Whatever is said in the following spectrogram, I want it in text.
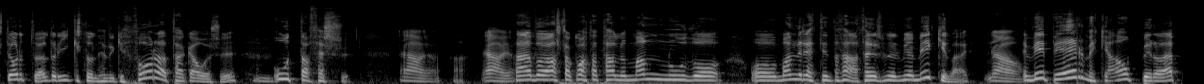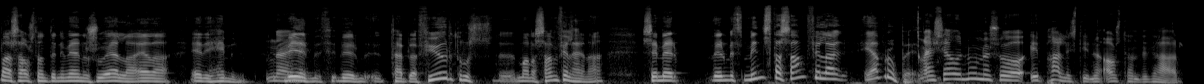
stjórnvöld og ríkistofn hefur ekki þórað að taka á þessu Mm. út af þessu. Já, já, já, já, Það hefur alltaf gott að tala um mannúð og, og mannréttinda það, það er sem er mjög mikilvæg. já, En við berum ekki ábyrð á efnarsástandin í Venezuela eða, eða í heiminum. Nei, við erum, erum tæmlega 400 manna samfélagina sem er, við erum minnsta samfélag í Evrópi. En sjáu núna svo í Palestínu ástandi þar,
